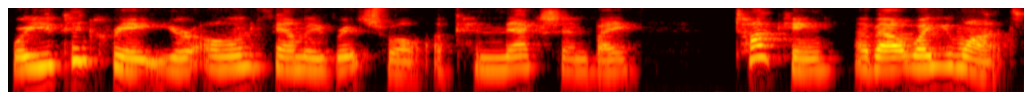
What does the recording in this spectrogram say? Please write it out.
where you can create your own family ritual of connection by talking about what you want.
